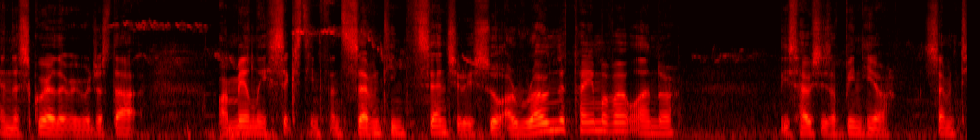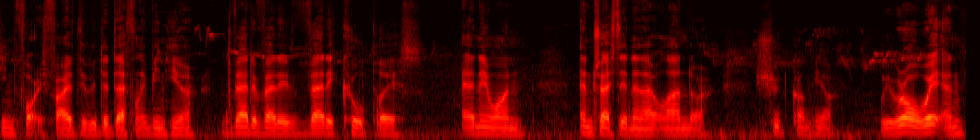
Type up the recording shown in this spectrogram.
in the square that we were just at are mainly 16th and 17th century. So around the time of Outlander, these houses have been here. 1745, they would have definitely been here. Very, very, very cool place. Anyone interested in Outlander should come here. We were all waiting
